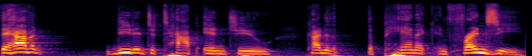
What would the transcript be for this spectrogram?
they haven't needed to tap into kind of the, the panic and frenzy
